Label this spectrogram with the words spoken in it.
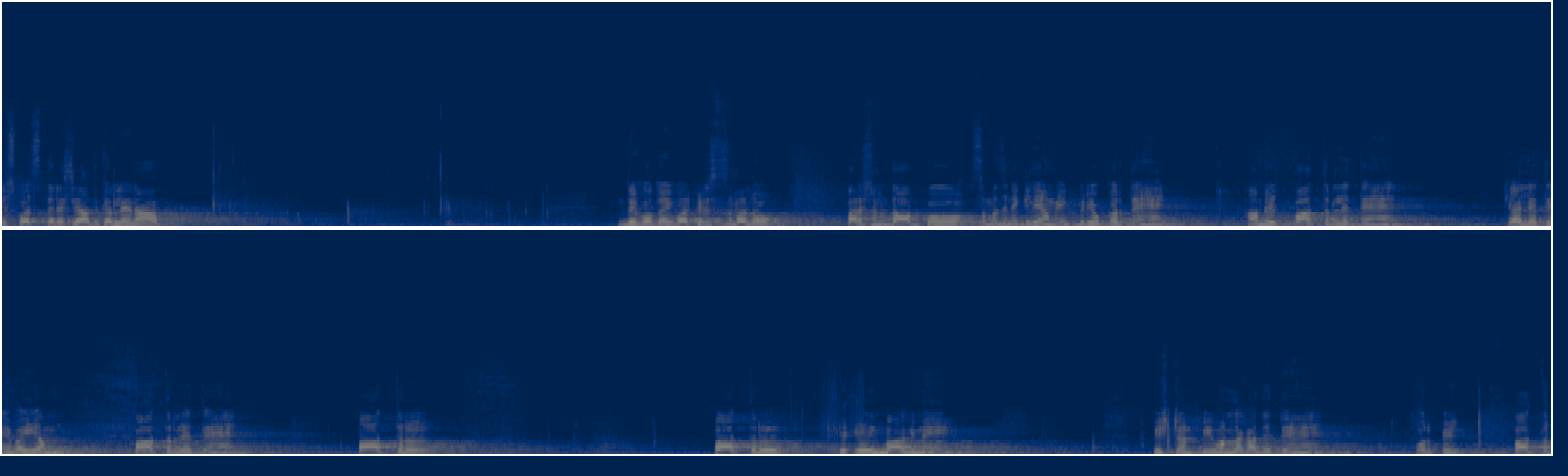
इसको अच्छी तरह से याद कर लेना आप। देखो तो एक बार फिर से समझ लो। प्रश्न दाब को समझने के लिए हम एक प्रयोग करते हैं। हम एक पात्र लेते हैं। क्या लेते हैं भाई हम? पात्र लेते हैं। पात्र पात्र के एक भाग में पिस्टन P1 लगा देते हैं और पात्र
